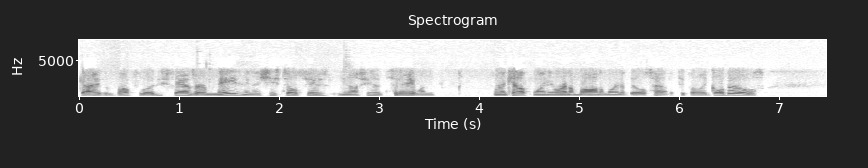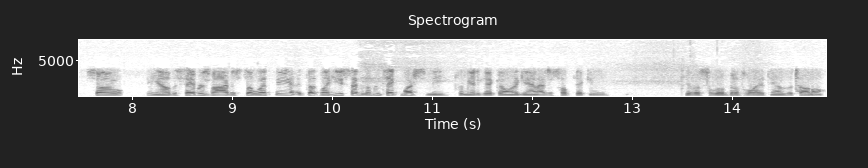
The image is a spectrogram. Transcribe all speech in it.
guys in Buffalo. These fans are amazing, and she still sees you know sees it today when we're in California. We're in a mall and I'm wearing a Bills hat. And people are like, "Go Bills!" So you know the Sabres vibe is still with me. Like you said, it doesn't take much to me for me to get going again. I just hope they can give us a little bit of light at the end of the tunnel.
